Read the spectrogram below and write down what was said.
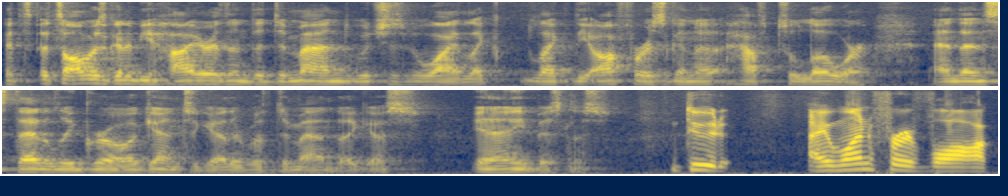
It's, it's always gonna be higher than the demand, which is why like like the offer is gonna have to lower and then steadily grow again together with demand, I guess, in any business. Dude, I went for a walk.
